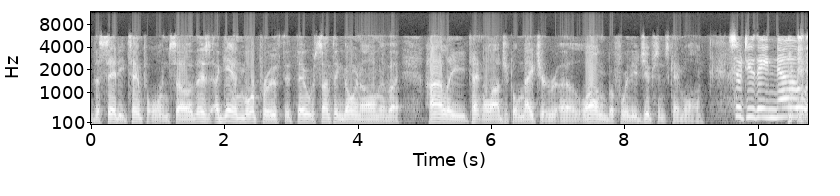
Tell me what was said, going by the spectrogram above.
the Seti temple. And so there's, again, more proof that there was something going on of a highly technological nature uh, long before the Egyptians came along. So do they know,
